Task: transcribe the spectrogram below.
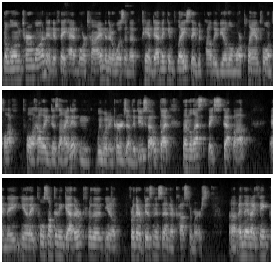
the long term one. And if they had more time and there wasn't a pandemic in place, they would probably be a little more planful and thoughtful how they design it. And we would encourage them to do so. But nonetheless, they step up and they, you know, they pull something together for the, you know, for their business and their customers. Um, and then I think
